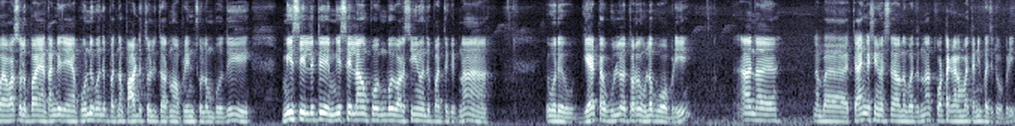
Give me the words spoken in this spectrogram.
வர சொல்லுப்பா என் தங்கச்சி என் பொண்ணுக்கு வந்து பார்த்தீங்கன்னா பாட்டு சொல்லித் தரணும் அப்படின்னு சொல்லும்போது மீசை இல்லட்டு மீசை இல்லாமல் போகும்போது வர சீன் வந்து பார்த்துக்கிட்டோன்னா ஒரு கேட்டை உள்ளே திறந்து உள்ளே போவோம் அப்படி. அந்த நம்ம தேங்காய் சீனிவாசன் வந்து பார்த்தோம்னா தோட்டக்காரமாக தண்ணி பச்சிட்டு அப்படி.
